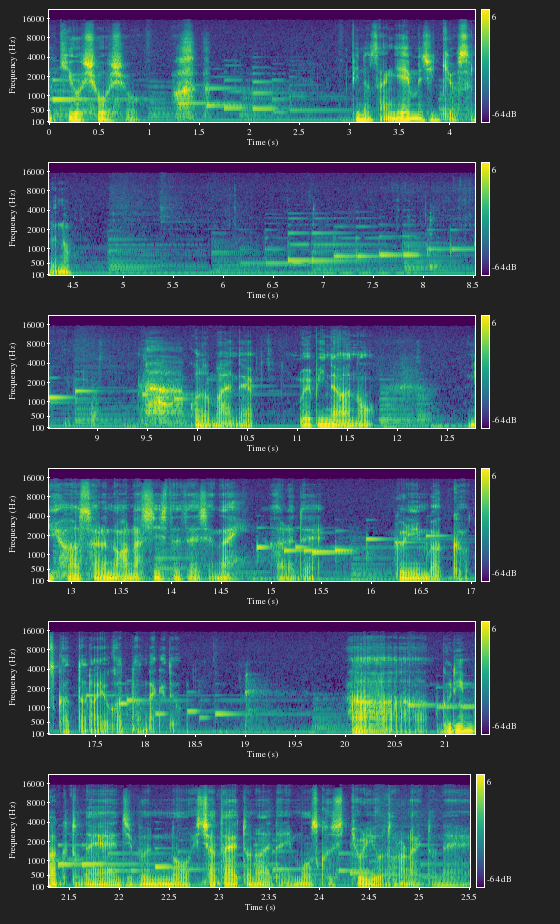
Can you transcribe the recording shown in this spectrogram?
抜きを少々。ピノさんゲーム実況するの？この前ねウェビナーのリハーサルの話してたじゃない？あれでグリーンバックを使ったらよかったんだけど。あグリーンバックとね自分の被写体との間にもう少し距離を取らないとね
